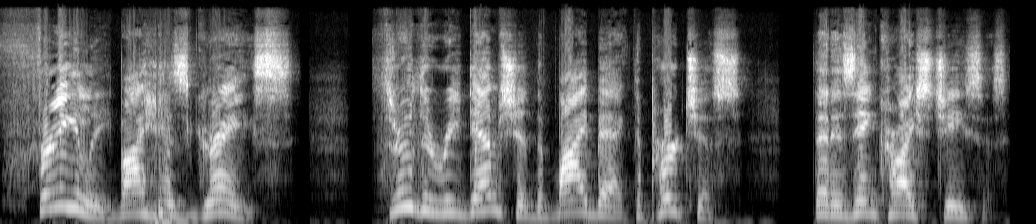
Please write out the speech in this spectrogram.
freely by His grace through the redemption, the buyback, the purchase that is in Christ Jesus.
